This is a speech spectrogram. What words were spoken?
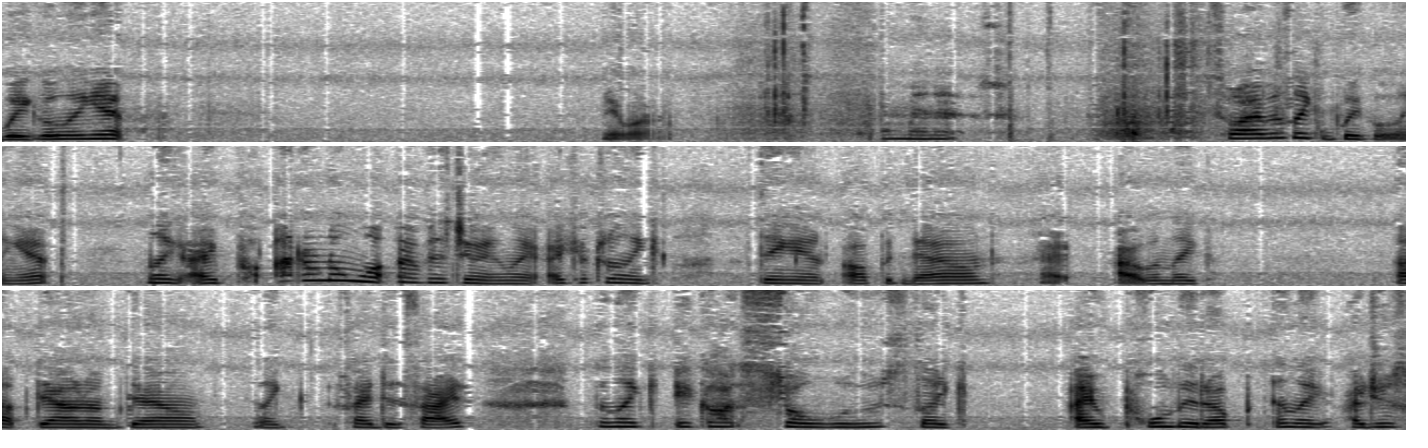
wiggling it. Wait, one, one minute. So I was like wiggling it. Like I, pu- I don't know what I was doing. Like I kept on like lifting it up and down. I, I would like up, down, up, down, like side to side. Then like it got so loose. Like I pulled it up and like I just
